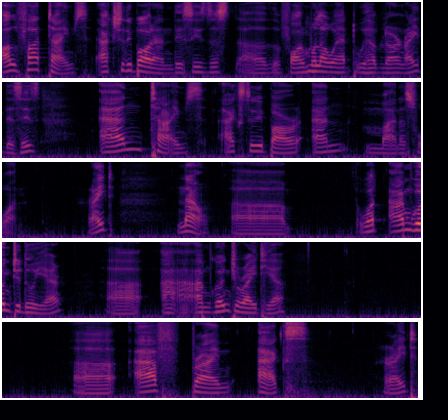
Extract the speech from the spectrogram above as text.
alpha times x to the power n. This is just uh, the formula we have learned right? This is n times x to the power n minus 1 right? Now uh, what I'm going to do here uh, I, am going to write here uh, f prime x right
